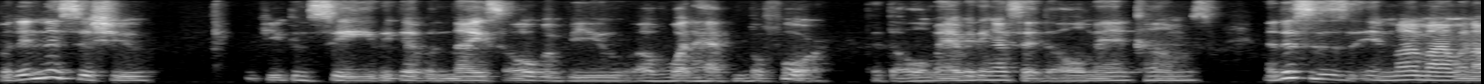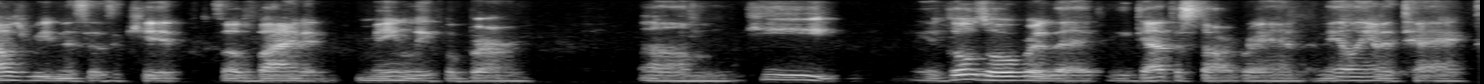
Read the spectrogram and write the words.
But in this issue, if you can see, they give a nice overview of what happened before. That the old man, everything I said, the old man comes. Now, this is in my mind when I was reading this as a kid, because I was buying it mainly for Byrne. Um, he it goes over that he got the Star Brand, an alien attacked.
